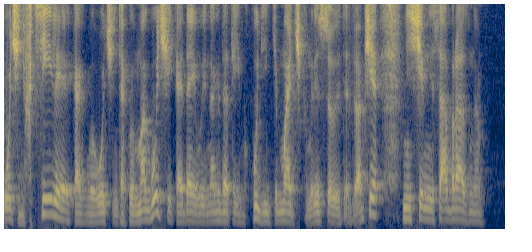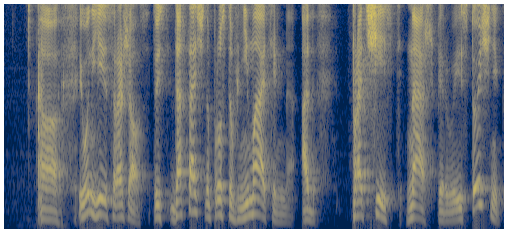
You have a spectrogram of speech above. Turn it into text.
очень в теле, как бы очень такой могучий, когда его иногда таким худеньким мальчиком рисуют. Это вообще ни с чем не сообразно и он ею сражался. То есть достаточно просто внимательно прочесть наш первоисточник,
